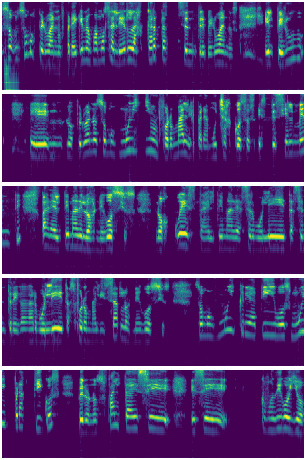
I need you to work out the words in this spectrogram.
somos peruanos, ¿para qué nos vamos a leer las cartas entre peruanos? El Perú, eh, los peruanos somos muy informales para muchas cosas, especialmente para el tema de los negocios. Nos cuesta el tema de hacer boletas, entregar boletas, formalizar los negocios. Somos muy creativos, muy prácticos, pero nos falta ese, ese, como digo yo,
